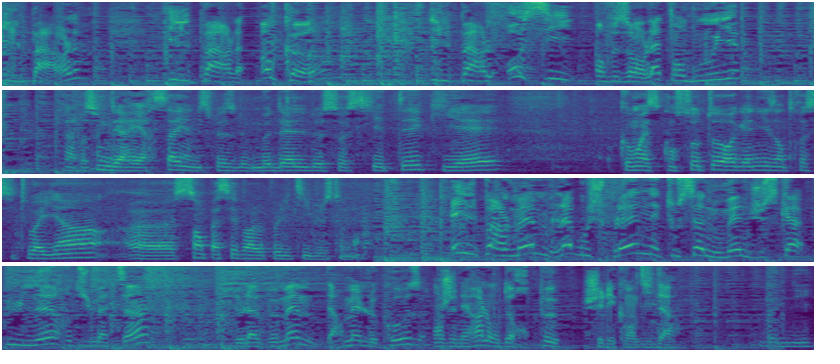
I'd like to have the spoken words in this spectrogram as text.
ils parlent, ils parlent encore, ils parlent aussi en faisant la tambouille. J'ai l'impression que derrière ça, il y a une espèce de modèle de société qui est comment est-ce qu'on s'auto-organise entre citoyens euh, sans passer par le politique, justement. Et il parle même la bouche pleine, et tout ça nous mène jusqu'à 1h du matin. De l'aveu même d'Armel Lecause, en général on dort peu chez les candidats. Bonne nuit.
